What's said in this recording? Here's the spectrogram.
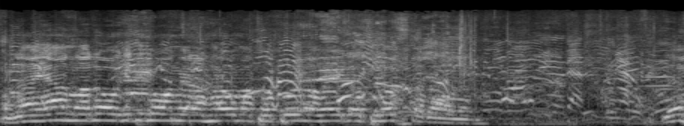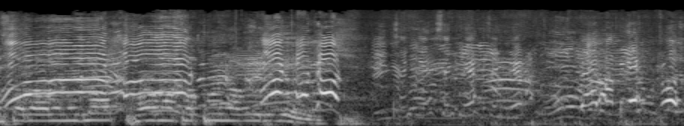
Och nu är andra dagen igång mellan Hovmantorp Unnaryd och Löftadalen. Löftadalen i blått, Hovmantorp Unnaryd i gult. Sänk ner, sänk ner, sänk ner. Där har ni ett blått.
